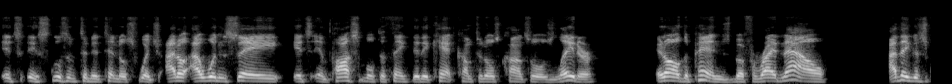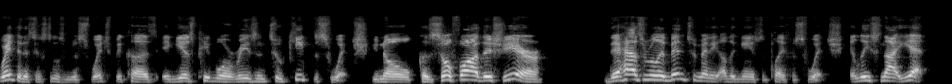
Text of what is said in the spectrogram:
it's exclusive to Nintendo Switch. I don't. I wouldn't say it's impossible to think that it can't come to those consoles later. It all depends. But for right now, I think it's great that it's exclusive to Switch because it gives people a reason to keep the Switch. You know, because so far this year, there hasn't really been too many other games to play for Switch, at least not yet.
